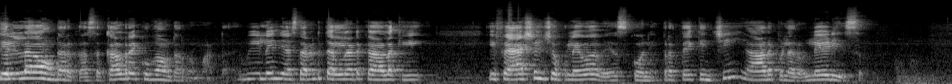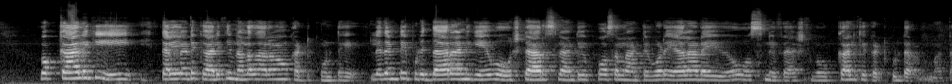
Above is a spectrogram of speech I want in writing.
తెల్లగా ఉంటారు కాస్త కలర్ ఎక్కువగా ఉంటారు అనమాట వీళ్ళు ఏం చేస్తారంటే తెల్లటి కాళ్ళకి ఈ ఫ్యాషన్ చెప్పులేవో వేసుకొని ప్రత్యేకించి ఆడపిల్లలు లేడీస్ ఒక కాలికి తెల్లటి కాలికి నల్లదారం కట్టుకుంటే లేదంటే ఇప్పుడు దారానికి ఏవో స్టార్స్ లాంటివి పూసలు లాంటివి కూడా ఏలాడేవో వస్తున్నాయి ఫ్యాషన్గా ఒక కాలికి కట్టుకుంటారు అనమాట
